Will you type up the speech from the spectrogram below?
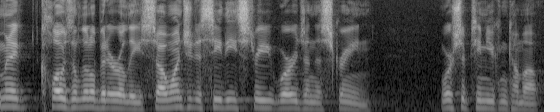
I'm going to close a little bit early, so I want you to see these three words on the screen. Worship team, you can come up.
